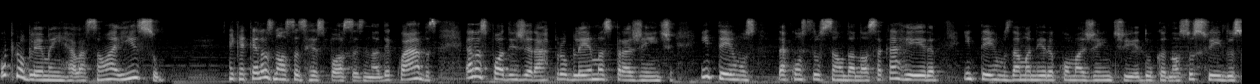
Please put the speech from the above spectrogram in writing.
O problema em relação a isso é que aquelas nossas respostas inadequadas, elas podem gerar problemas para a gente em termos da construção da nossa carreira, em termos da maneira como a gente educa nossos filhos,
